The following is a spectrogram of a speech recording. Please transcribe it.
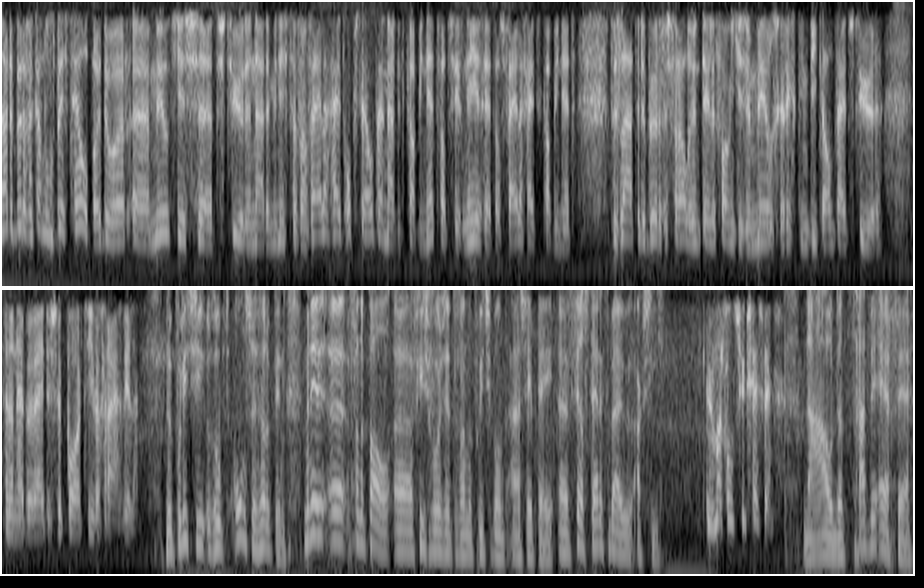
Nou, de burger kan ons best helpen door uh, mailtjes uh, te sturen naar de minister van Veiligheid opstelt en naar dit kabinet wat zich neerzet als veiligheidskabinet. Dus laten de burgers vooral hun telefoontjes en mails richting die kant uitsturen. En dan hebben wij de support die we graag willen. De politie roept onze hulp in. Meneer uh, Van der Pal, vicevoorzitter van de politiebond ACP, veel sterkte bij uw actie. U mag ons succes wensen. Nou, dat gaat weer erg ver.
